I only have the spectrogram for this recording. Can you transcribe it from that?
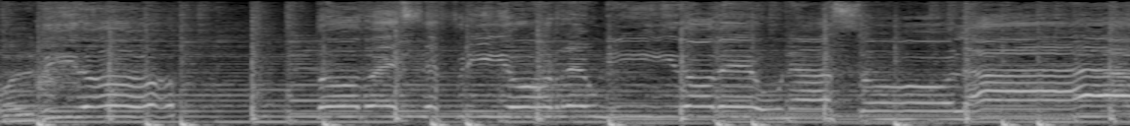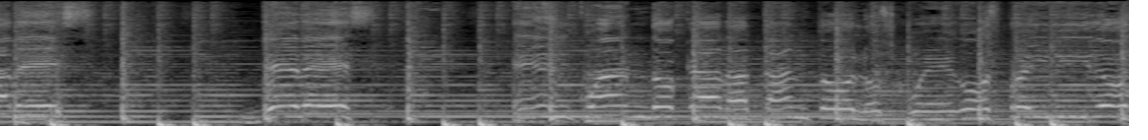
Olvido todo ese frío reunido de una sola vez. De vez en cuando, cada tanto, los juegos prohibidos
